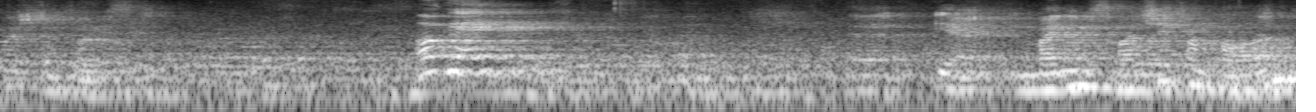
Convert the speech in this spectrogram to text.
question first. Okay. Uh, yeah, my name is Maciej from Poland,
